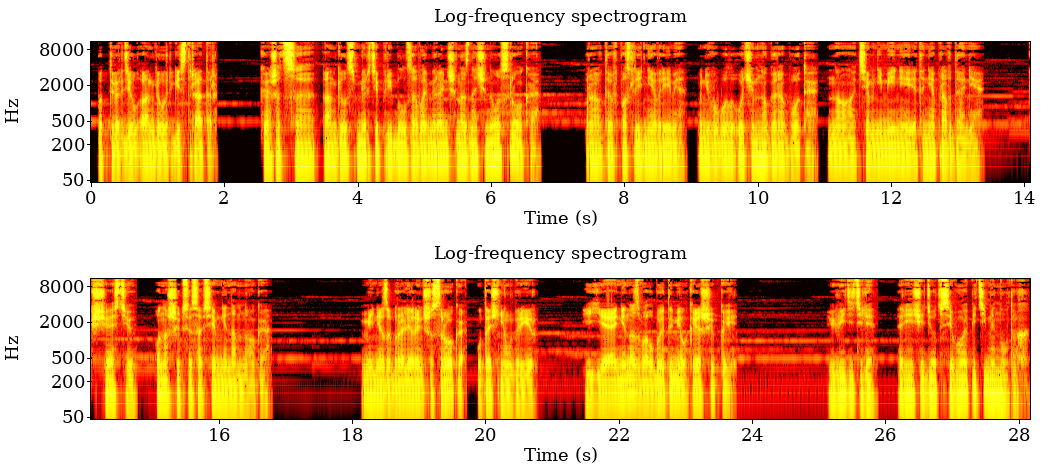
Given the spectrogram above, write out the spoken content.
– подтвердил ангел-регистратор. «Кажется, ангел смерти прибыл за вами раньше назначенного срока. Правда, в последнее время у него было очень много работы, но, тем не менее, это не оправдание. К счастью, он ошибся совсем ненамного. «Меня забрали раньше срока», — уточнил Грир. «Я не назвал бы это мелкой ошибкой». «Видите ли, речь идет всего о пяти минутах.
